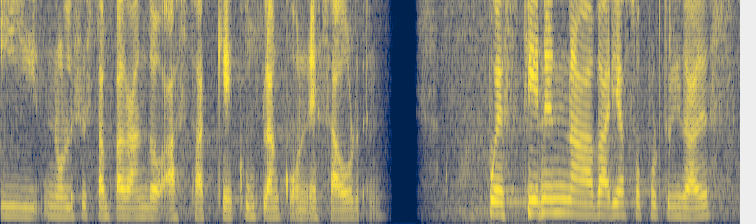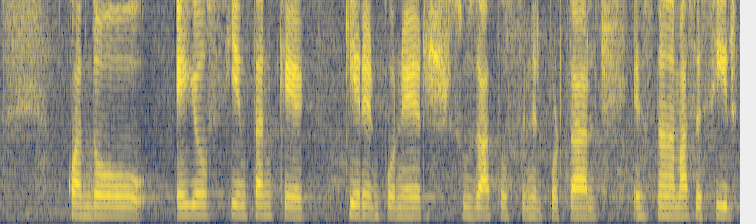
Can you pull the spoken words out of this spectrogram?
y no les están pagando hasta que cumplan con esa orden. Pues tienen uh, varias oportunidades cuando ellos sientan que quieren poner sus datos en el portal, es nada más decir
